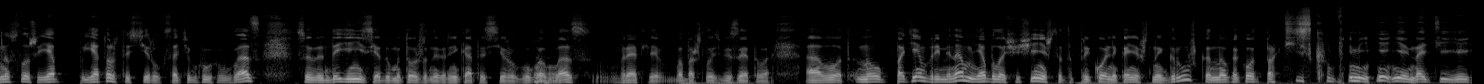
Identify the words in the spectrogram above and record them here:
Ну, слушай, я, я тоже тестировал, кстати, Google Glass. Да и Денис, я думаю, тоже наверняка тестировал Google uh-huh. Glass. Вряд ли обошлось без этого. А, вот. Но по тем временам у меня было ощущение, что это прикольная, конечно, игрушка, но какого-то практического применения найти ей,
